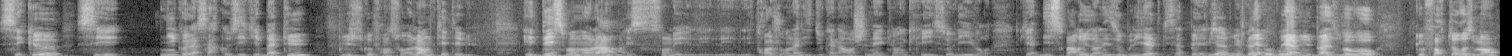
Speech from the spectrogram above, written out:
c'est que c'est Nicolas Sarkozy qui est battu plus que François Hollande qui est élu. Et dès ce moment-là, et ce sont les, trois journalistes du Canard enchaîné qui ont écrit ce livre qui a disparu dans les oubliettes qui s'appelle Bienvenue Place Beauvau. Bienvenue Place Beauvau, que fort heureusement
